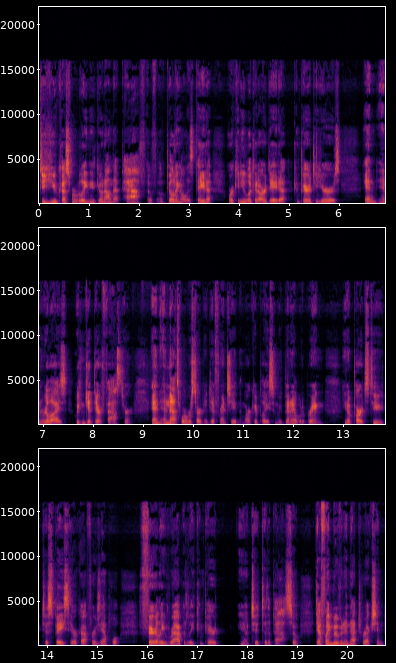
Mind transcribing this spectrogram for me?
do you customer really need to go down that path of, of building all this data? Or can you look at our data compare it to yours and and realize we can get there faster? And and that's where we're starting to differentiate in the marketplace. And we've been able to bring you know parts to to space aircraft for example fairly rapidly compared you know to to the past. So definitely moving in that direction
